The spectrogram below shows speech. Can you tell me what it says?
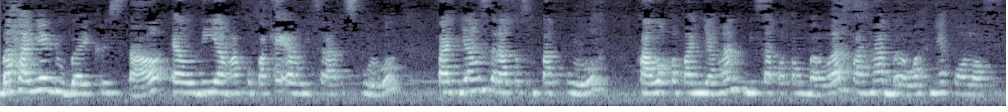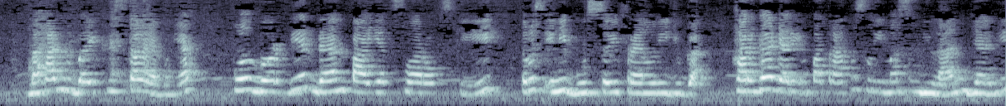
Bahannya Dubai Crystal LD yang aku pakai LD 110 panjang 140 kalau kepanjangan bisa potong bawah karena bawahnya polos. Bahan Dubai Crystal ya bun ya. Full bordir dan payet Swarovski. Terus ini busui friendly juga. Harga dari 459 jadi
